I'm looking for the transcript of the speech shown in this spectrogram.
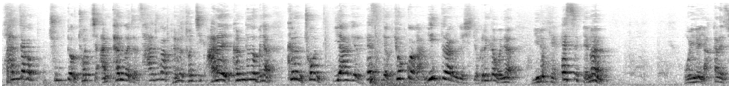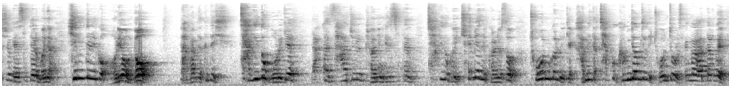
환자가 중병 좋지 않다는 거죠. 사주가 별로 좋지 않아요. 그런데도 뭐냐 그런 좋은 이야기를 했을 때 효과가 있더라는 것이죠. 그러니까 뭐냐 이렇게 했을 때는 오히려 약간의 수정했을 때는 뭐냐 힘들고 어려워도 나갑니다. 근데 시- 자기도 모르게 약간 사주를 변형했을 때는 자기도 거의 최면에 걸려서 좋은 걸로 이렇게 갑니다. 자꾸 긍정적인 좋은 쪽으로 생각한다는 거예요.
